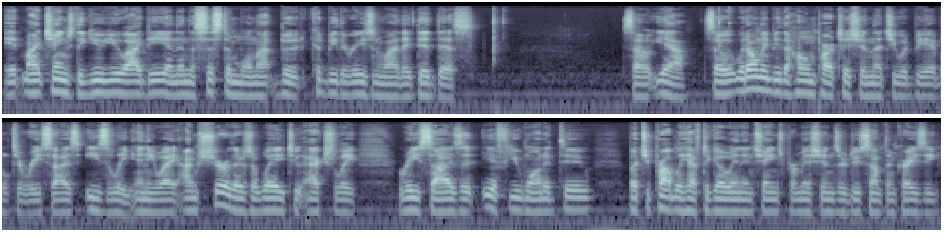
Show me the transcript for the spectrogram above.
it might change the UUID and then the system will not boot. It could be the reason why they did this. So yeah, so it would only be the home partition that you would be able to resize easily anyway. I'm sure there's a way to actually resize it if you wanted to, but you probably have to go in and change permissions or do something crazy,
